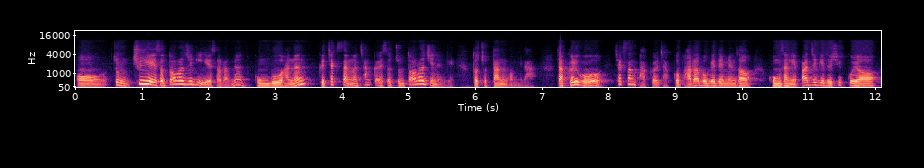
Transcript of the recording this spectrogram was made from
어, 좀 추위에서 떨어지기 위해서라면 공부하는 그 책상은 창가에서 좀 떨어지는 게 더 좋다는 겁니다. 자, 그리고 책상 밖을 자꾸 바라보게 되면서 공상에 빠지기도 쉽고요.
